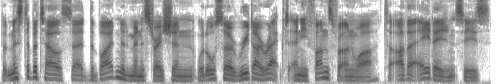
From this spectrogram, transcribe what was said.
But Mr. Patel said the Biden administration would also redirect any funds for UNRWA to other aid agencies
